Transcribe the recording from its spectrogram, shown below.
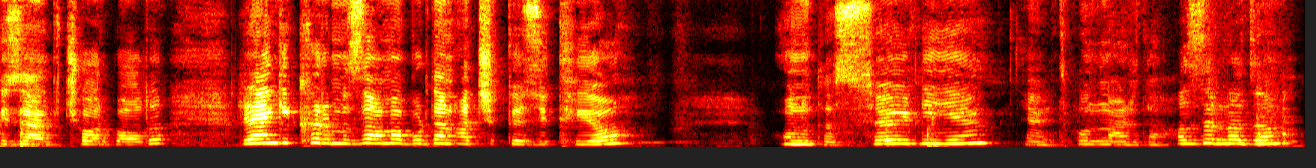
güzel bir çorba oldu. Rengi kırmızı ama buradan açık gözüküyor. Onu da söyleyeyim. Evet bunları da hazırladım.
